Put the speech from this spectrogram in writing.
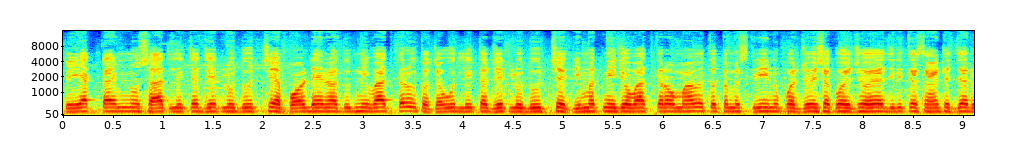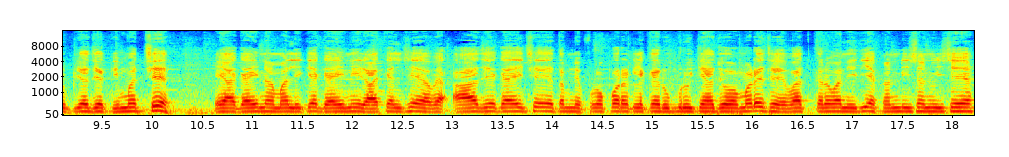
તો એક ટાઈમનું સાત લીટર જેટલું દૂધ છે, પર ડેના દૂધની વાત કરું, તો ચૌદ લીટર જેટલું દૂધ છે, કિંમતની જો વાત કરવામાં આવે, તો તમે સ્ક્રીન ઉપર જોઈ શકો છો, એ જ રીતે સાઠ હજાર રૂપિયા જે કિંમત છે એ આ ગાયના માલિકે ગાયની રાખેલ છે. હવે આ જે ગાય છે એ તમને પ્રોપર એટલે કે રૂબરૂ ક્યાં જોવા મળે છે એ વાત કરવાની રહી કન્ડિશન વિશે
